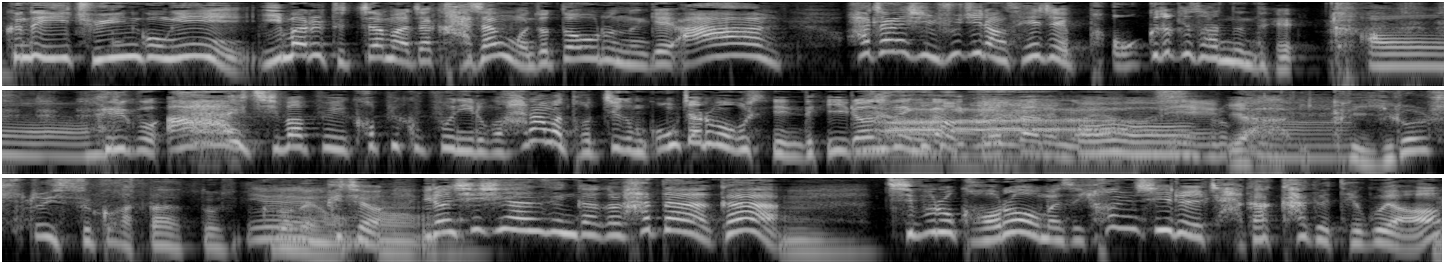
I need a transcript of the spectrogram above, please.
근데 이 주인공이 이 말을 듣자마자 가장 먼저 떠오르는 게 아, 화장실 휴지랑 세제 엊그저께 샀는데 어. 그리고 아, 집 앞에 이 커피 쿠폰 이런 거 하나만 더 찍으면 공짜로 먹을 수 있는데 이런 생각이 들었다는 거예요. 어, 예. 그렇구나. 야, 그 이럴 수도 있을 것 같다. 또 예. 그러네요. 그죠. 어. 이런 시시한 생각을 하다가 집으로 걸어오면서 현실을 자각하게 되고요.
